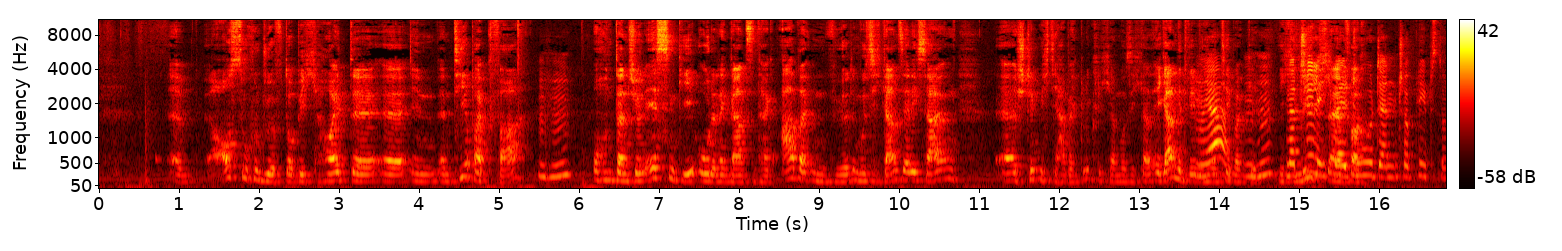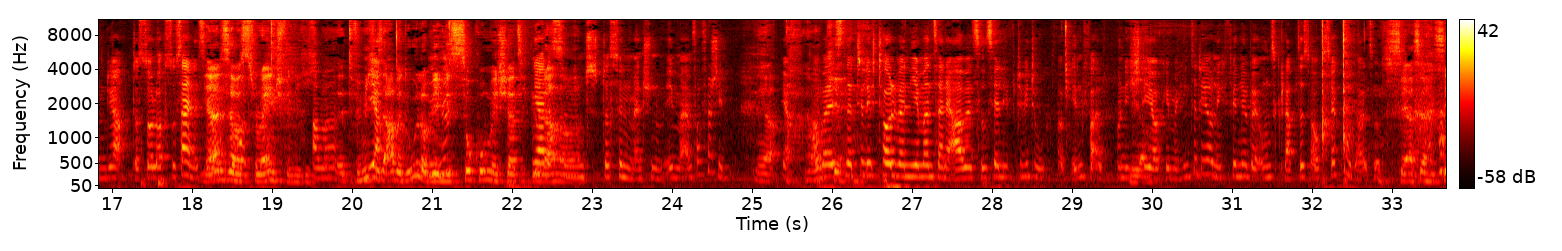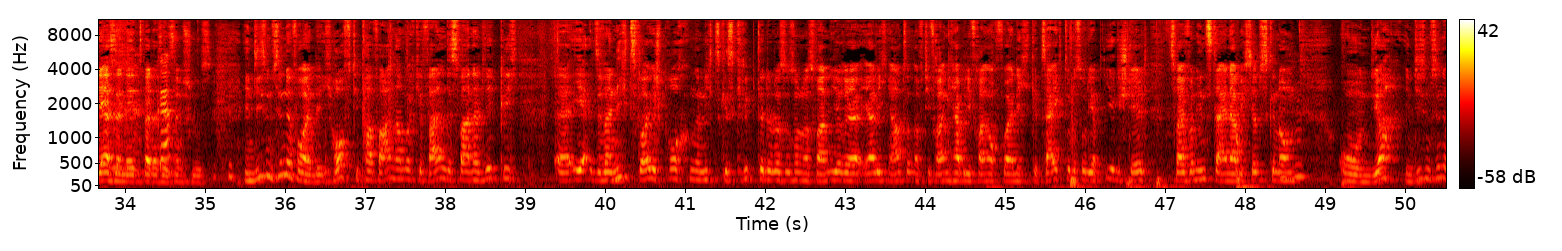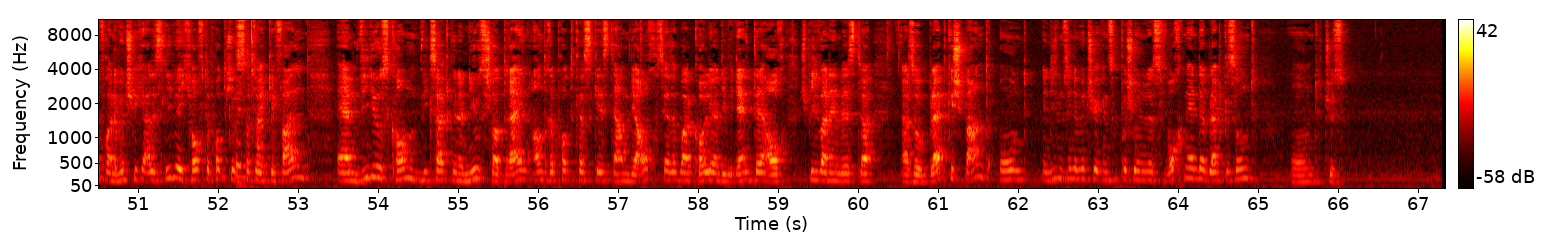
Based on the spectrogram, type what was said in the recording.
äh, aussuchen dürfte, ob ich heute äh, in einen Tierpark fahre Mhm. und dann schön essen gehe oder den ganzen Tag arbeiten würde, muss ich ganz ehrlich sagen, äh, stimmt mich die Arbeit glücklicher, muss ich ganz, egal mit wem ich in Ja, den gehe. mhm. Ich natürlich, weil einfach. du deinen Job liebst und ja, das soll auch so sein. Ist Ja, das ist aber gut. strange, finde ich. ich Aber- äh, für mich ja. ist Arbeit Urlaub Mhm. irgendwie so komisch, hört sich blöd Ja, an. das aber- sind, das sind Menschen eben einfach verschieden. ja. Ja, aber Okay. es ist natürlich toll, wenn jemand seine Arbeit so sehr liebt wie du, auf jeden Fall. Und ich Ja. stehe auch immer hinter dir und ich finde, bei uns klappt das auch sehr gut. Also. Sehr, sehr, sehr, sehr nett war das jetzt am Schluss. In diesem Sinne, Freunde, ich hoffe, die paar Fragen haben euch gefallen. Das waren halt wirklich, äh, es war nichts vorgesprochen und nichts geskriptet oder so, sondern das waren ihre ehrlichen Antworten auf die Fragen. Ich habe die Fragen auch vorher nicht gezeigt oder so, die habt ihr gestellt. Zwei von Insta, eine habe ich selbst genommen. Und ja, in diesem Sinne, Freunde, wünsche ich euch alles Liebe. Ich hoffe, der Podcast Schönen hat Tag. euch gefallen. Ähm, Videos kommen, wie gesagt, in der News. Schaut rein. Andere Podcast-Gäste haben wir auch sehr, sehr bald. Collier, Dividende, auch Spielwareninvestor. Also bleibt gespannt und in diesem Sinne wünsche ich euch ein super schönes Wochenende. Bleibt gesund und tschüss.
